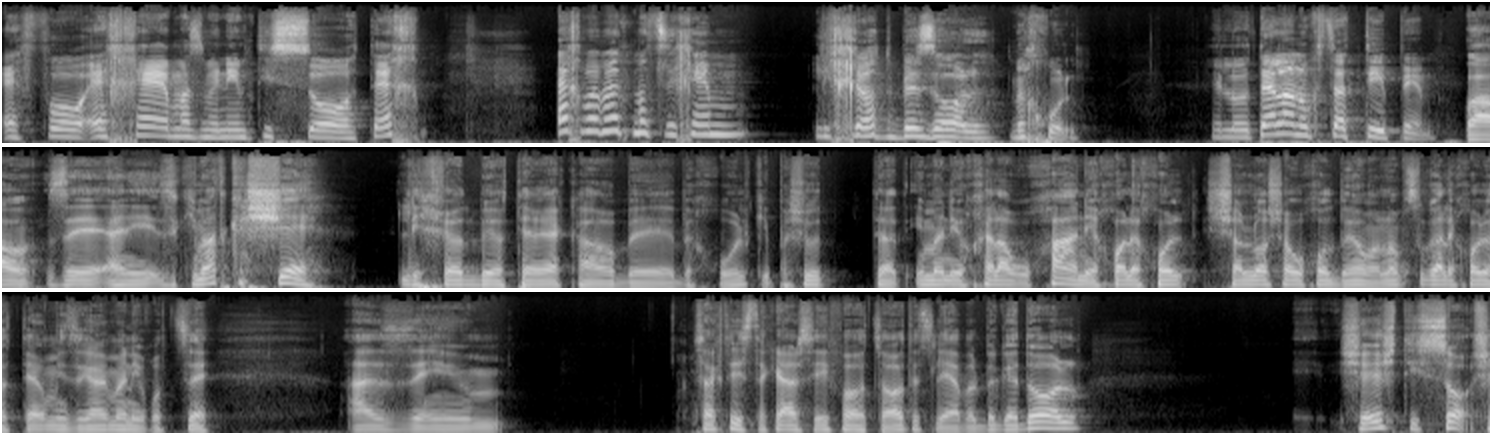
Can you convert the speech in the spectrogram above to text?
איפה, איך אה, מזמינים טיסות? איך, איך באמת מצליחים לחיות בזול בחו"ל? כאילו, תן לנו קצת טיפים. וואו, זה, אני, זה כמעט קשה לחיות ביותר יקר ב, בחו"ל, כי פשוט, את יודעת, אם אני אוכל ארוחה, אני יכול לאכול שלוש ארוחות ביום, אני לא מסוגל לאכול יותר מזה גם אם אני רוצה. אז אמ, הפסקתי להסתכל על סעיף ההוצאות אצלי, אבל בגדול, שיש טיסות, ש-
